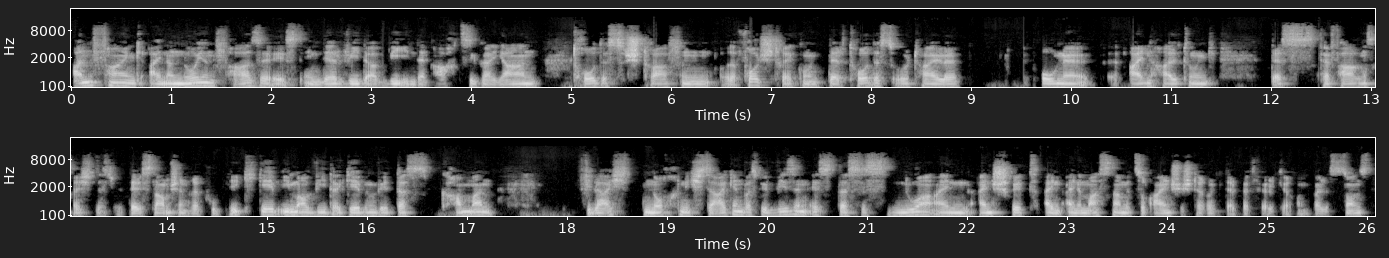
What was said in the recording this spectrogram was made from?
Anfang einer neuen Phase ist, in der wieder wie in den 80er Jahren Todesstrafen oder Vollstreckung der Todesurteile ohne Einhaltung des Verfahrensrechts der Islamischen Republik immer wieder geben wird. Das kann man vielleicht noch nicht sagen. Was wir wissen, ist, dass es nur ein, ein Schritt, ein, eine Maßnahme zur Einschüchterung der Bevölkerung, weil es sonst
